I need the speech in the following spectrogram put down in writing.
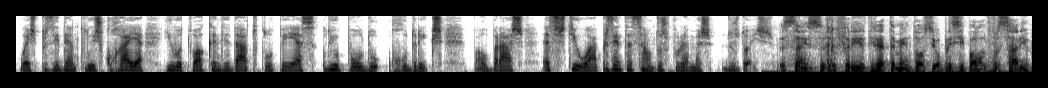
o ex-presidente Luís Correia e o atual candidato pelo PS, Leopoldo Rodrigues. Paulo Brás assistiu à apresentação dos programas dos dois. Sem se referir diretamente ao seu principal adversário,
